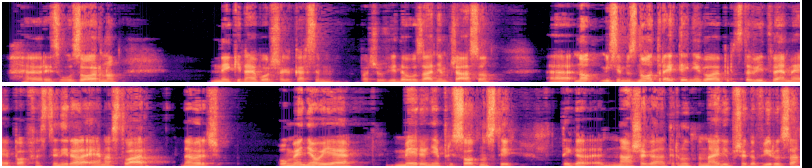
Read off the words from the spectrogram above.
res vzorno. Nekaj najboljšega, kar sem pač videl v zadnjem času. Uh, no, mislim, znotraj te njegove predstavitve me je pa fascinirala ena stvar. Namreč omenjal je merjenje prisotnosti tega eh, našega trenutno najljubšega virusa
